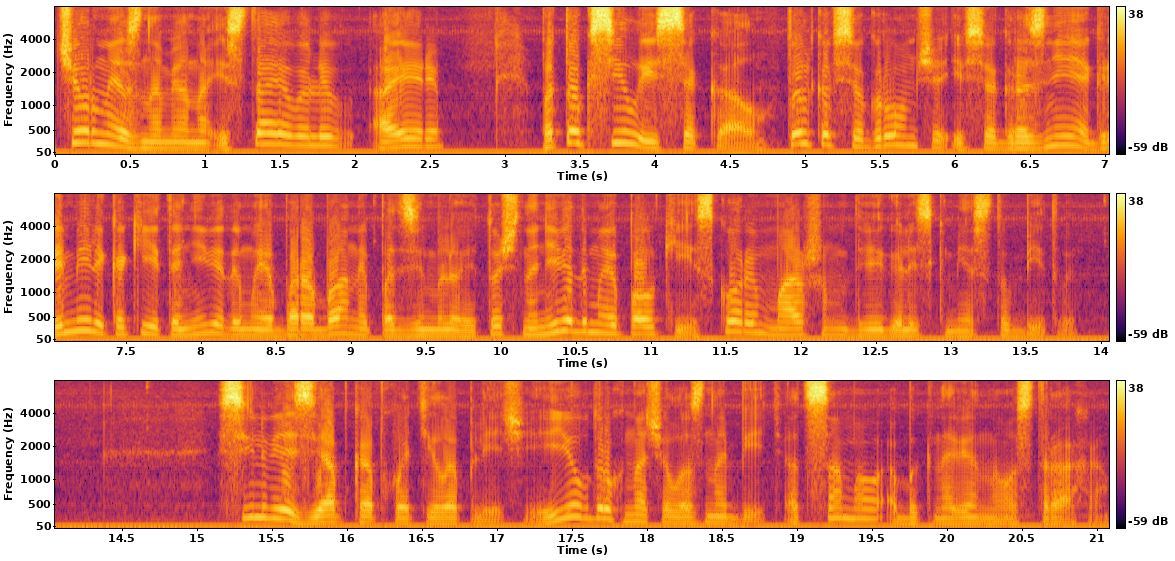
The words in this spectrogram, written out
черные знамена истаивали в аэре, Поток силы иссякал, только все громче и все грознее гремели какие-то неведомые барабаны под землей, точно неведомые полки, скорым маршем двигались к месту битвы. Сильвия зябко обхватила плечи, ее вдруг начало знобить от самого обыкновенного страха.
